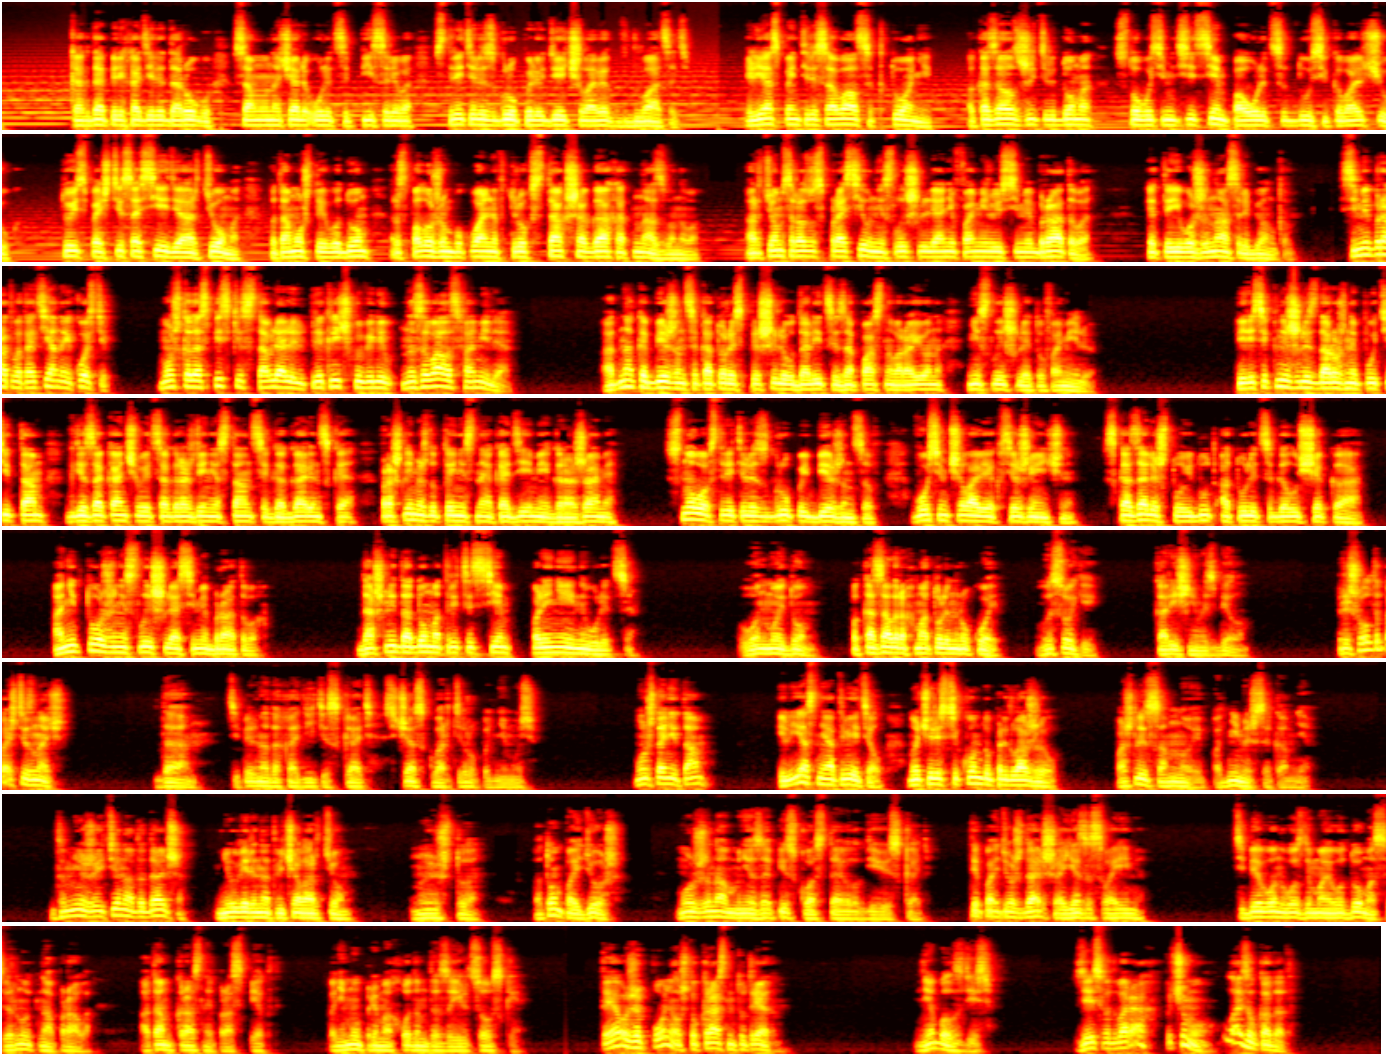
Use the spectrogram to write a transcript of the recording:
Когда переходили дорогу в самом начале улицы Писарева, встретились с группой людей человек в 20. Ильяс поинтересовался, кто они. Оказалось, жители дома 187 по улице Дуси Ковальчук, то есть почти соседи Артема, потому что его дом расположен буквально в 300 шагах от названного. Артем сразу спросил, не слышали ли они фамилию Семибратова. Это его жена с ребенком. «Семибратова Татьяна и Костик», может, когда списки составляли или перекличку вели, называлась фамилия. Однако беженцы, которые спешили удалиться из опасного района, не слышали эту фамилию. Пересекли железнодорожные пути там, где заканчивается ограждение станции Гагаринская, прошли между теннисной академией и гаражами. Снова встретились с группой беженцев, восемь человек, все женщины. Сказали, что идут от улицы Галущака. Они тоже не слышали о Семибратовых. Дошли до дома 37 по линейной улице. «Вон мой дом», — показал Рахматуллин рукой. «Высокий, коричневый с белым». «Пришел ты почти, значит?» «Да, теперь надо ходить, искать. Сейчас в квартиру поднимусь». «Может, они там?» Ильяс не ответил, но через секунду предложил. «Пошли со мной, поднимешься ко мне». «Да мне же идти надо дальше», — неуверенно отвечал Артем. «Ну и что?» Потом пойдешь. Может, жена мне записку оставила, где ее искать. Ты пойдешь дальше, а я за своими. Тебе вон возле моего дома свернуть направо, а там Красный проспект. По нему прямоходом до Заильцовской. Да я уже понял, что Красный тут рядом. Не был здесь. Здесь во дворах? Почему? Лазил когда-то.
